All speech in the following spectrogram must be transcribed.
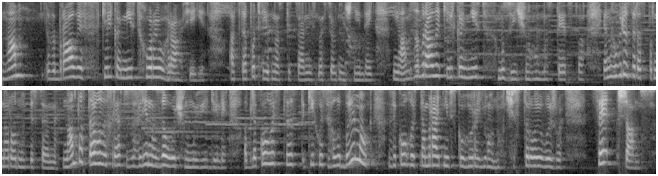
Нам забрали кілька місць хореографії, а це потрібна спеціальність на сьогоднішній день. Нам забрали кілька місць музичного мистецтва. Я не говорю зараз про народну пісенне. Нам поставили хрест взагалі на заочному відділі. А для когось це з якихось глибинок, з якогось там Ратнівського району чи старої вижви. Це шанс.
